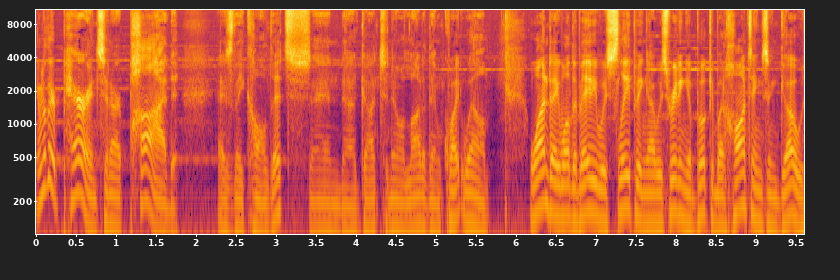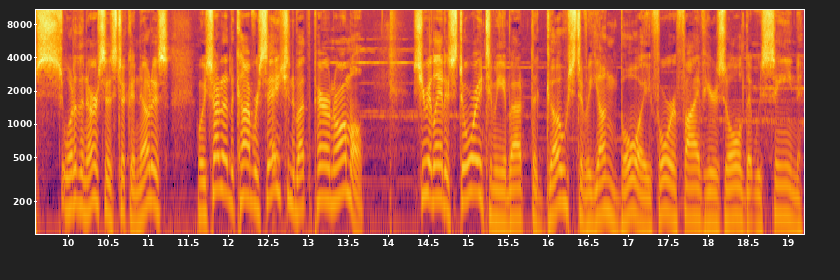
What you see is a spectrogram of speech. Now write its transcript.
and other parents in our pod, as they called it, and uh, got to know a lot of them quite well. One day, while the baby was sleeping, I was reading a book about hauntings and ghosts. One of the nurses took a notice, and we started a conversation about the paranormal. She relayed a story to me about the ghost of a young boy, four or five years old, that was seen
